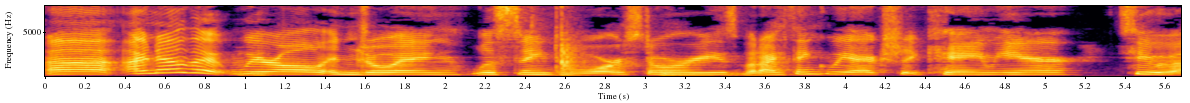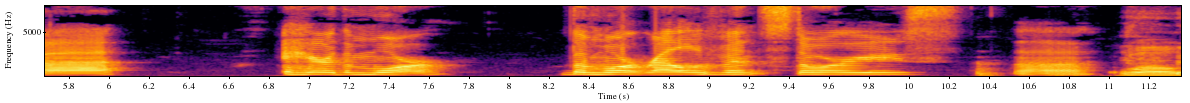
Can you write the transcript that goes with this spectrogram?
Uh, I know that we're all enjoying listening to war stories, but I think we actually came here to uh, hear the more the more relevant stories uh, Well,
